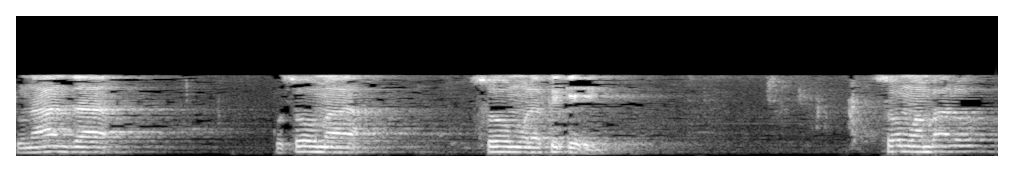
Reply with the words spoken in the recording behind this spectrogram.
tunaanza kusoma somo la fikhi somo ambalo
